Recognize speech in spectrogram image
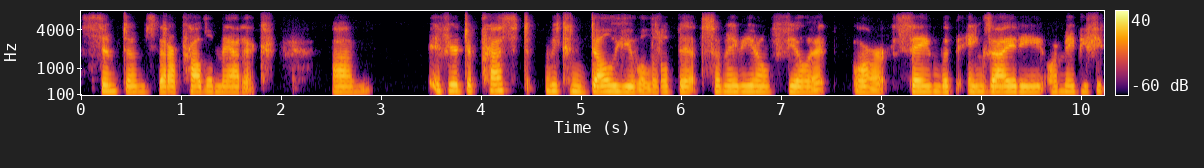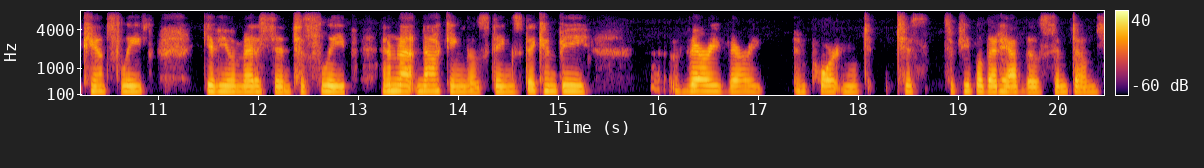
symptoms that are problematic. Um, if you're depressed, we can dull you a little bit so maybe you don't feel it. Or same with anxiety, or maybe if you can't sleep, give you a medicine to sleep. And I'm not knocking those things; they can be very, very important to to people that have those symptoms.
